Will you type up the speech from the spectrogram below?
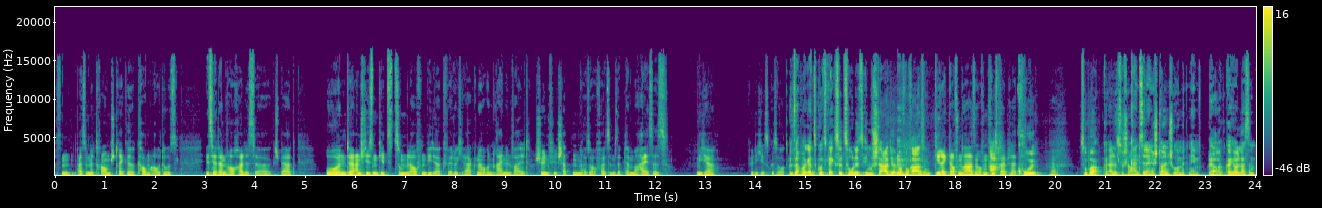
Ist ein, also eine Traumstrecke, kaum Autos. Ist ja dann auch alles äh, gesperrt. Und äh, anschließend geht's zum Laufen wieder quer durch Erkner und rein in den Wald. Schön viel Schatten, also auch falls im September heiß ist. Micha, für dich ist gesorgt. Sag mal ganz kurz, Wechselzone ist im Stadion, auf dem Rasen? Direkt auf dem Rasen, auf dem Fußballplatz. Cool. Super. Können alle zuschauen. Kannst du deine Stollenschuhe mitnehmen? Ja, kann ich auch lassen.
